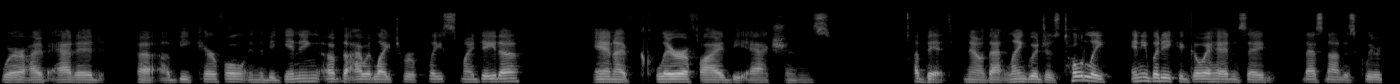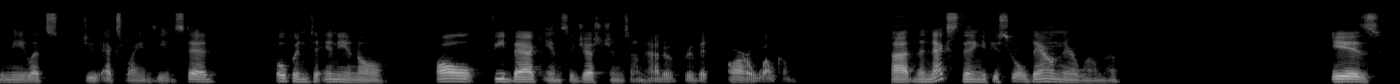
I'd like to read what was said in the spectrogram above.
where I've added uh, a be careful in the beginning of the I would like to replace my data. And I've clarified the actions a bit. Now, that language is totally, anybody could go ahead and say, that's not as clear to me. Let's do X, Y, and Z instead. Open to any and all all feedback and suggestions on how to improve it are welcome. Uh, the next thing, if you scroll down there, Wilma, is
